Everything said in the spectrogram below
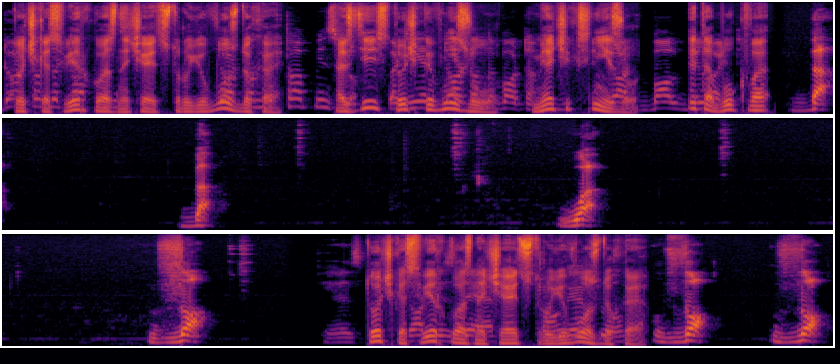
Точка сверху означает струю воздуха, а здесь точка внизу, мячик снизу. Это буква «ба». «Ба». «Ва». «Во». Точка сверху означает струю воздуха. «Во». «Во».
